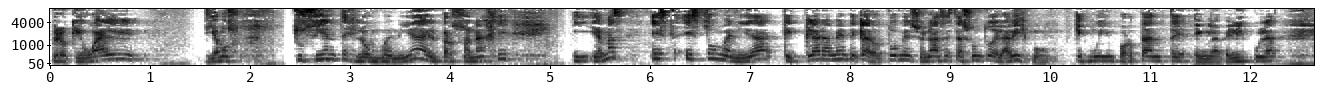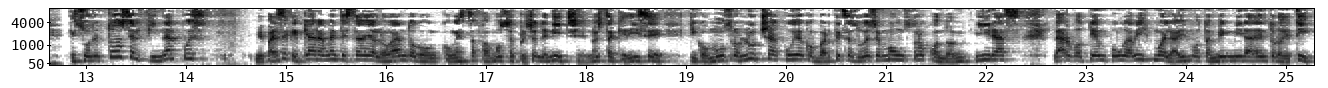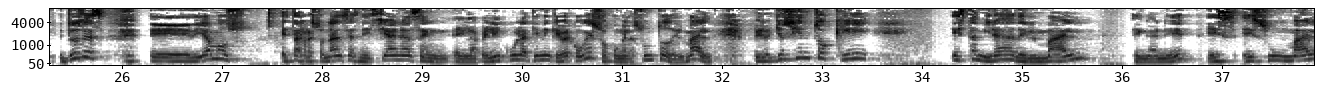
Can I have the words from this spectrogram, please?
pero que igual, digamos, tú sientes la humanidad del personaje y, además, esta, esta, humanidad que claramente, claro, tú mencionabas este asunto del abismo, que es muy importante en la película, que sobre todo hacia el final, pues, me parece que claramente está dialogando con, esta famosa expresión de Nietzsche, ¿no? Esta que dice, y con monstruos lucha, cuida convertirse a su vez en monstruo, cuando miras largo tiempo un abismo, el abismo también mira dentro de ti. Entonces, eh, digamos, estas resonancias nietzscheanas en la película tienen que ver con eso, con el asunto del mal. Pero yo siento que esta mirada del mal en Annette es, es un mal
